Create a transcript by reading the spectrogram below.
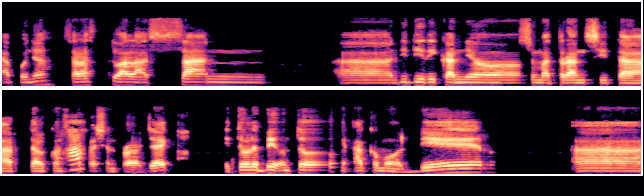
Apanya salah satu alasan uh, didirikannya Sumatran Sitar Tel Conservation Project itu lebih untuk mengakomodir uh,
